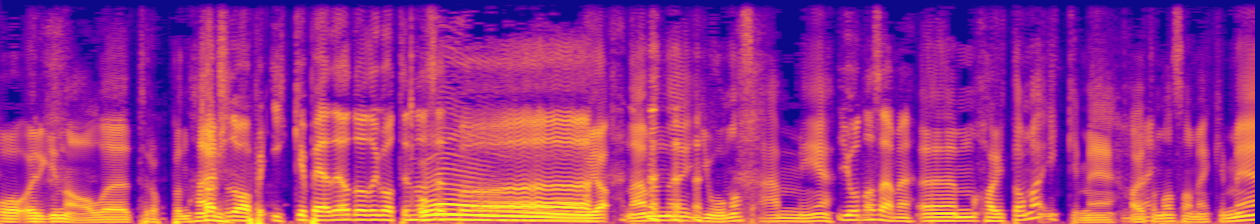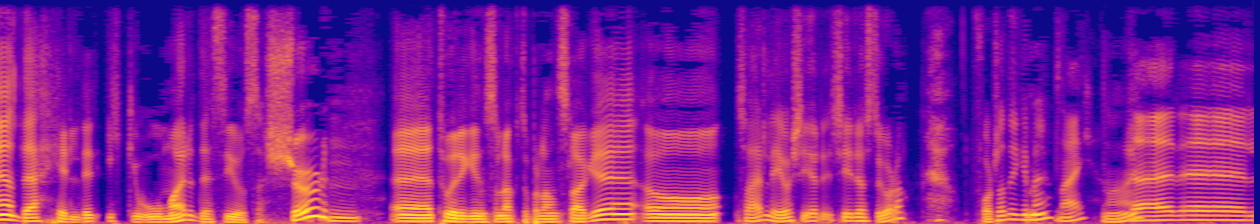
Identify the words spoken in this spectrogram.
og originaltroppen her. Kanskje du var på Ikkepedia du hadde gått inn og sett på oh, ja. Nei, men eh, Jonas er med. Jonas er med. Um, Haitam er ikke med. Haitam Asam er ikke med. Det er heller ikke Omar. Det sier jo seg sjøl. Mm. Uh, Tore Gunsen lagt opp på landslaget. Og så er Leo Skiri Østegård, da. Fortsatt ikke med. Nei, Nei. det er uh,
